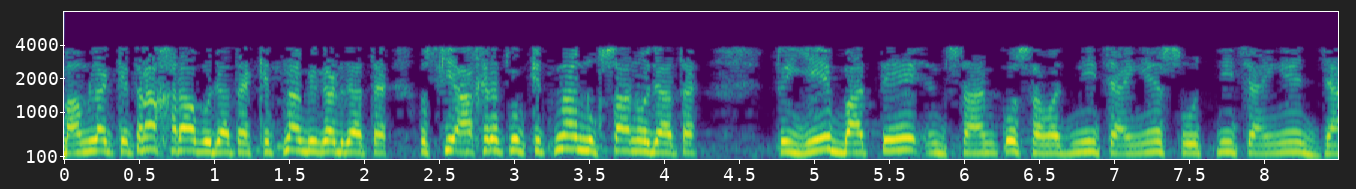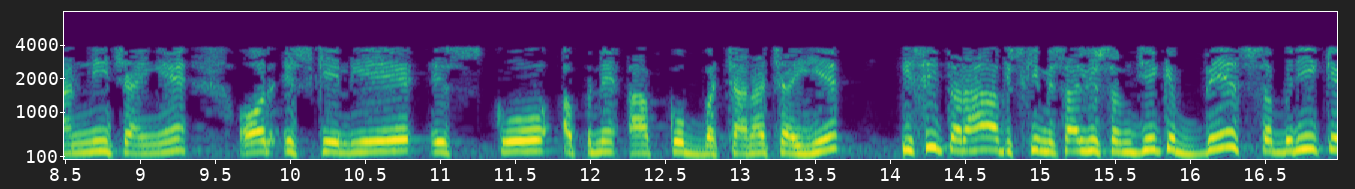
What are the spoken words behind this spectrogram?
معاملہ کتنا خراب ہو جاتا ہے، کتنا بگڑ جاتا ہے، اس کی آخرت کو کتنا نقصان ہو جاتا ہے۔ تو یہ باتیں انسان کو سمجھنی چاہیے، سوچنی چاہیے، جاننی چاہیے، اور اس کے لیے اس کو اپنے آپ کو بچانا چاہیے۔ اسی طرح اس کی مثال یوں سمجھیے کہ بے صبری کے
